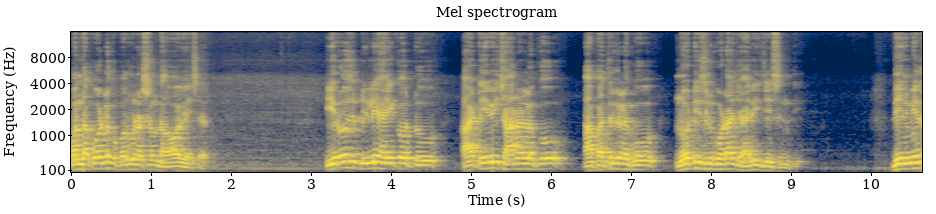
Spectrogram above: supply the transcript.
వంద కోట్లకు పరువు నష్టం దావా వేశారు. ఈరోజు ఢిల్లీ హైకోర్టు ఆ టీవీ ఛానళ్ళకు ఆ పత్రికలకు నోటీసులు కూడా జారీ చేసింది. దీని మీద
